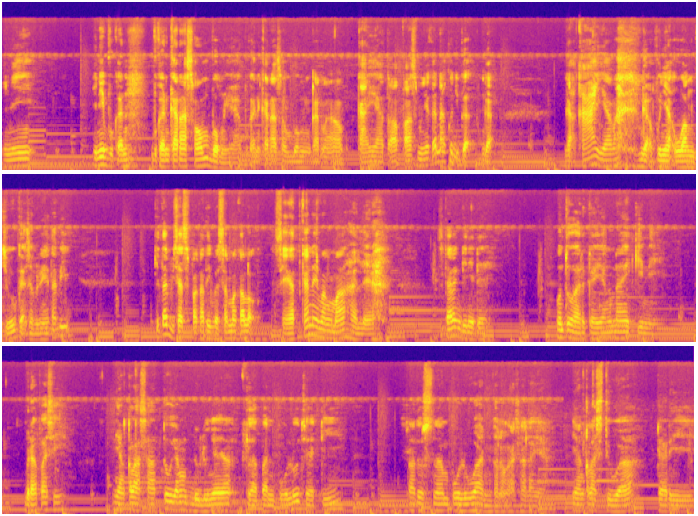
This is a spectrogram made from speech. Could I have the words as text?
ini ini bukan bukan karena sombong ya bukan karena sombong karena kaya atau apa. Sebenarnya kan aku juga nggak nggak kaya nggak punya uang juga sebenarnya. Tapi kita bisa sepakati bersama kalau sehat kan emang mahal ya. Sekarang gini deh. Untuk harga yang naik ini berapa sih? Yang kelas 1 yang dulunya 80 jadi 160-an kalau nggak salah ya. Yang kelas 2 dari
